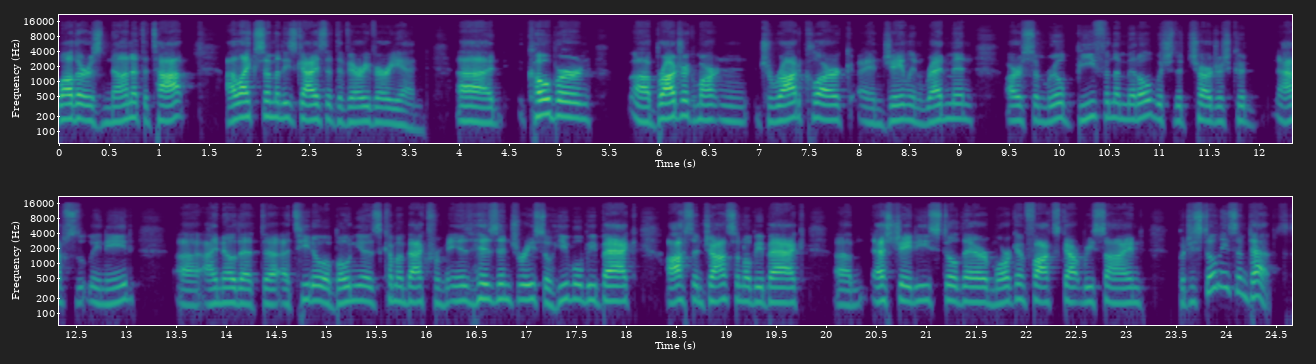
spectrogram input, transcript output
while there is none at the top. I like some of these guys at the very very end. Uh, Coburn, uh, Broderick Martin, Gerard Clark, and Jalen Redmond are some real beef in the middle, which the Chargers could absolutely need. Uh, I know that uh, Otito Ogbonnia is coming back from his injury, so he will be back. Austin Johnson will be back. Um, SJD still there. Morgan Fox got re signed, but you still need some depth.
